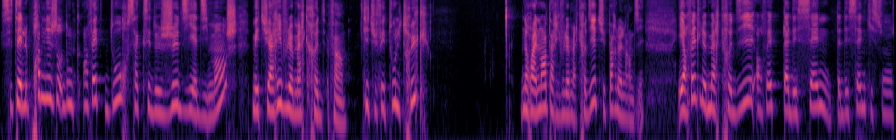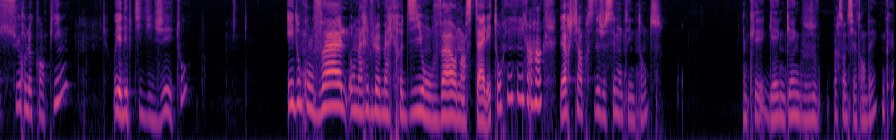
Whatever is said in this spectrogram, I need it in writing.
c'était le premier jour. Donc, en fait, Dour, ça c'est de jeudi à dimanche. Mais tu arrives le mercredi. Enfin, si tu fais tout le truc, normalement, tu arrives le mercredi et tu pars le lundi. Et en fait, le mercredi, en fait, tu as des scènes, as des scènes qui sont sur le camping où il y a des petits DJ et tout. Et donc on va, on arrive le mercredi, on va, on installe et tout. D'ailleurs, je tiens à préciser, je sais monter une tente. Ok, gang, gang, personne s'y attendait. Ok.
